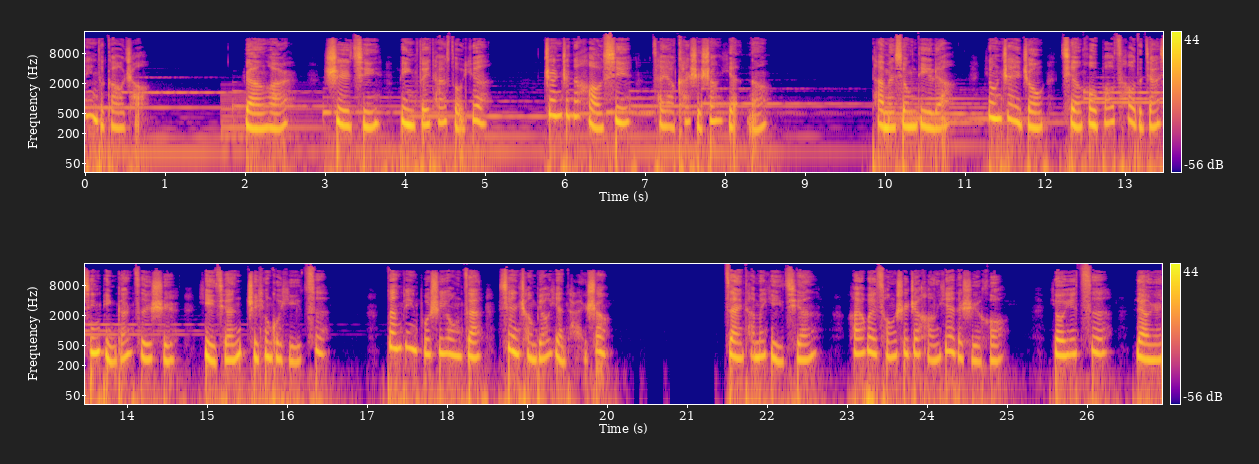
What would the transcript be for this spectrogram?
命的高潮。然而，事情并非他所愿，真正的好戏才要开始上演呢。他们兄弟俩用这种前后包操的夹心饼干姿势，以前只用过一次，但并不是用在现场表演台上。在他们以前还未从事这行业的时候。有一次，两人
